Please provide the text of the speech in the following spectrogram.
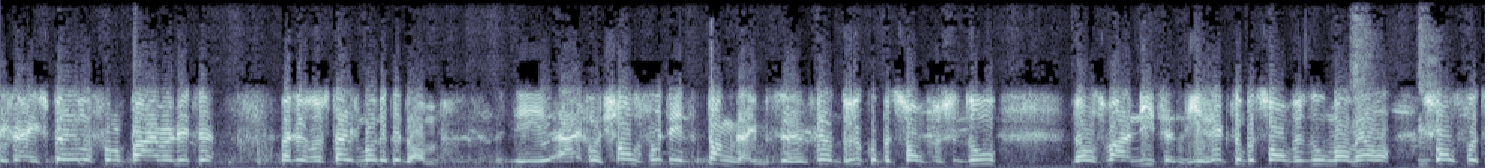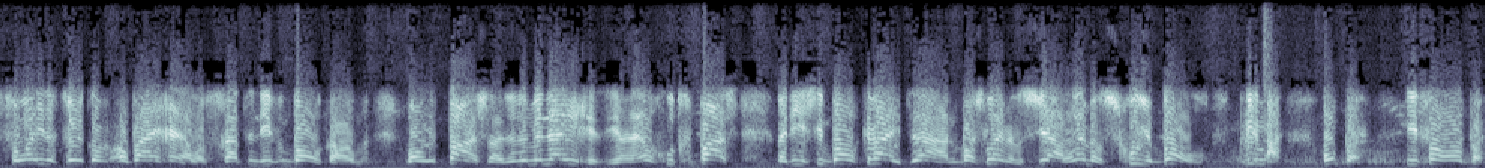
even één speler voor een paar minuten. Maar dat is nog steeds Monnikendam. Die eigenlijk Zandvoort in de tang neemt. Uh, veel druk op het Zandvoortse doel. Weliswaar niet direct op het Zandvoort doel, maar wel Zandvoort volledig druk op, op eigen helft. Gaat een diepe bal komen. Mooie paas naar de nummer 9. Die heel goed gepaast. Maar die is die bal kwijt. Ja, Bas Lemmens. Ja, Lemmens, goede bal. Prima. Hoppen. Ivo Hoppen.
